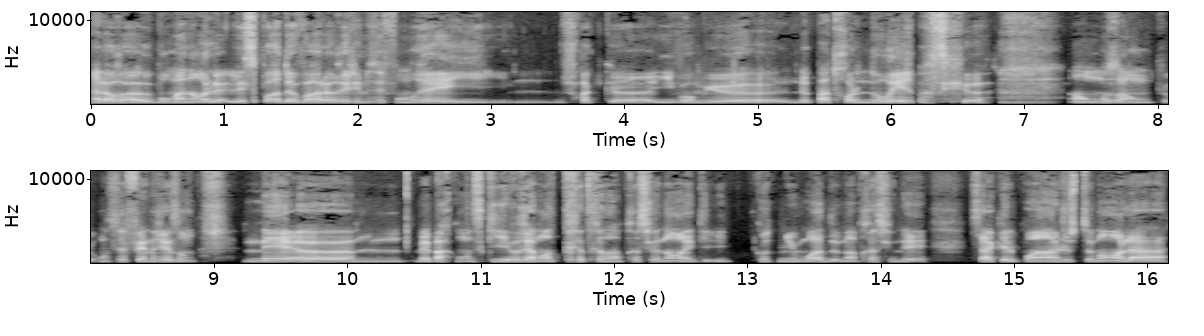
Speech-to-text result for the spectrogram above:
Alors, bon, maintenant, l'espoir de voir le régime s'effondrer, je crois qu'il vaut mieux euh, ne pas trop le nourrir parce que en 11 ans, on, s'est fait une raison. Mais, euh, mais par contre, ce qui est vraiment très, très impressionnant et qui continue, moi, de m'impressionner, c'est à quel point, justement, la,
